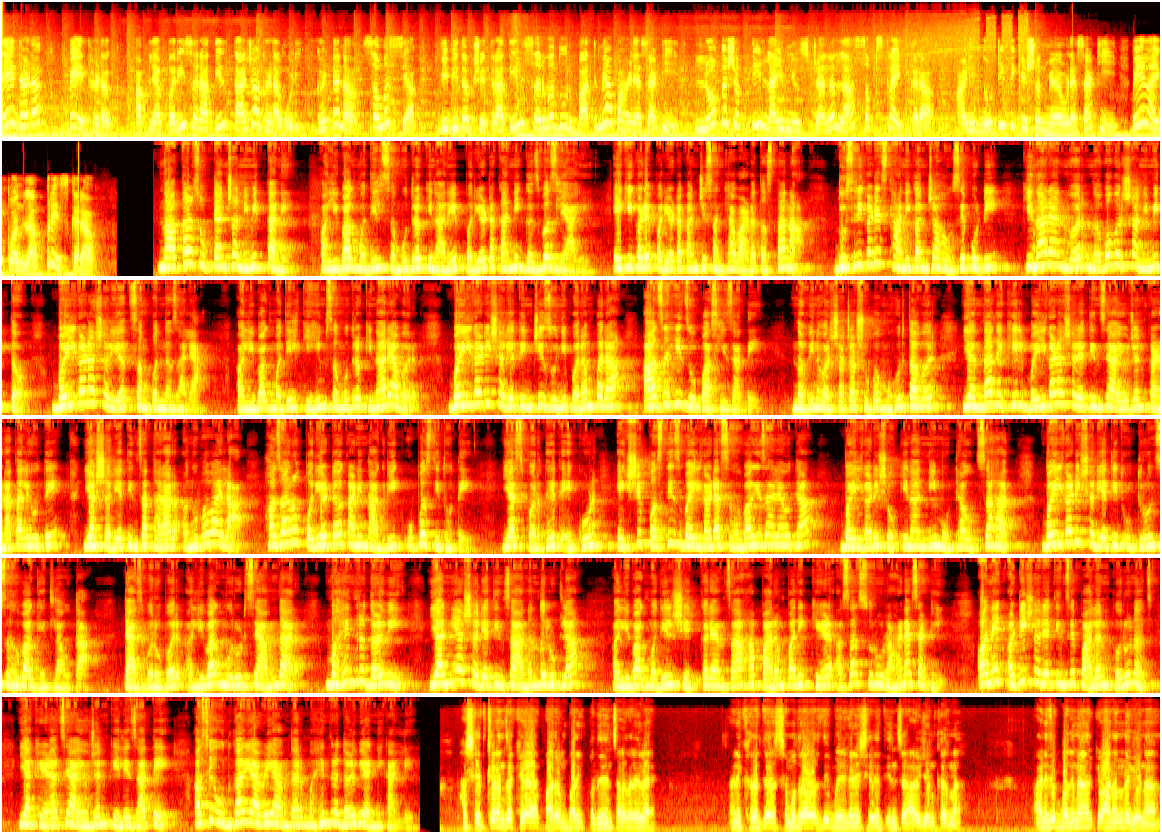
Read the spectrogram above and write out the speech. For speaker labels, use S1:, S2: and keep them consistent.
S1: दे धडक बेधडक आपल्या परिसरातील ताज्या घडामोडी घटना समस्या विविध क्षेत्रातील सर्वदूर बातम्या पाहण्यासाठी लोकशक्ती लाईव्ह न्यूज चॅनलला सबस्क्राईब करा आणि नोटिफिकेशन मिळवण्यासाठी बेल आयकॉनला प्रेस करा.
S2: नाताळ सुट्ट्यांच्या निमित्ताने अलिबागमधील समुद्र किनारे पर्यटकांनी गजबजले आहे. एकीकडे पर्यटकांची संख्या वाढत असताना दुसरीकडे स्थानिकांच्या हौसेपोटी किनाऱ्यांवर नववर्षानिमित्त बैलगाडा शर्यत संपन्न झाल्या. अलिबागमधील किहीम समुद्र किनाऱ्यावर बैलगाडी शर्यतींची जुनी परंपरा आजही जोपासली जाते. नवीन वर्षाच्या शुभ मुहूर्तावर यंदा देखील बैलगाडा शर्यतींचे आयोजन करण्यात आले होते. या शर्यतींचा थरार अनुभवायला हजारो पर्यटक आणि नागरिक उपस्थित होते. या स्पर्धेत एकूण एकशे पस्तीस बैलगाड्या सहभागी झाल्या होत्या. बैलगाडी शौकीनांनी मोठ्या उत्साहात बैलगाडी शर्यतीत उतरून सहभाग घेतला होता. त्याचबरोबर अलिबाग मुरुडचे आमदार महेंद्र दळवी यांनी या शर्यतींचा आनंद लुटला. अलिबागमधील शेतकऱ्यांचा हा पारंपरिक खेळ असा सुरू राहण्यासाठी अनेक अटी शर्यतींचे पालन करूनच या खेळाचे आयोजन केले जाते असे उद्गार यावेळी आमदार महेंद्र दळवी यांनी काढले.
S3: हा शेतकऱ्यांचा खेळ पारंपरिक पद्धतीने चालत आलेला आहे. आणि खरं तर समुद्रावरती बैलगाडी शर्यतींचं आयोजन करणं आणि ते बघणं किंवा आनंद घेणं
